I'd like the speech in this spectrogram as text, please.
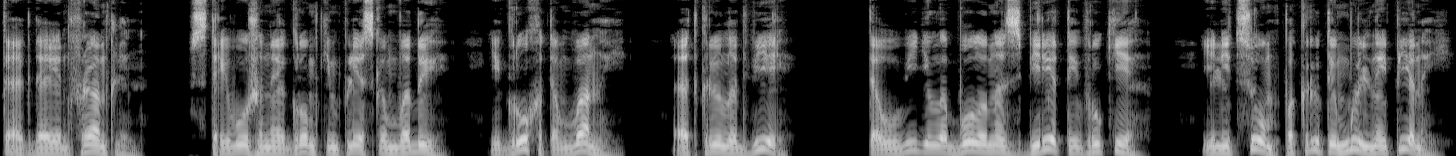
Когда Энн Франклин, встревоженная громким плеском воды и грохотом ванной, открыла дверь, то увидела Болона с беретой в руке и лицом, покрытым мыльной пеной.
